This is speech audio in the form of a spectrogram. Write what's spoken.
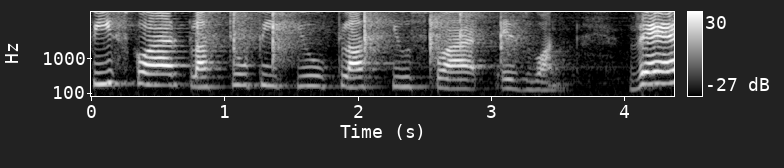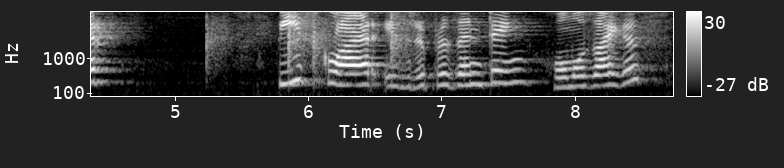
p square plus 2pq plus q square is 1 where P square is representing homozygous,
